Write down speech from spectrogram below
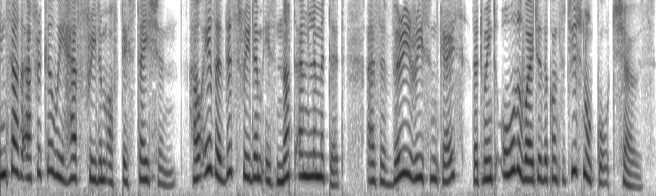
In South Africa, we have freedom of testation. However, this freedom is not unlimited, as a very recent case that went all the way to the Constitutional Court shows.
